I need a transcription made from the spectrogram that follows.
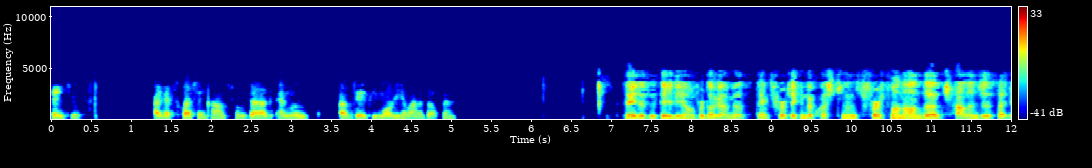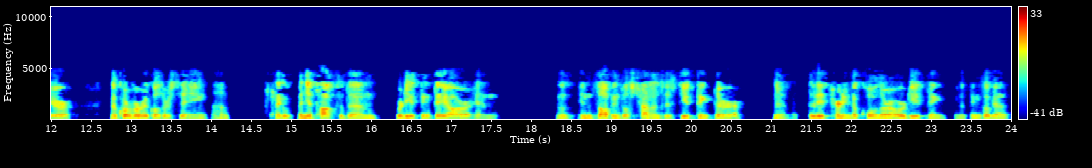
Thank you. Our next question comes from Doug Anmuth of JPMorgan. Your line is open. Hey, this is David on for Doug Anmuth. Thanks for taking the questions. First one on the challenges that your core verticals are seeing. Um, when you talk to them, where do you think they are in solving those challenges? Do you think they're at least turning the corner, or do you think things will get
